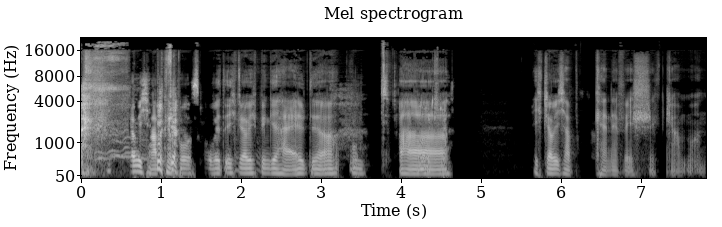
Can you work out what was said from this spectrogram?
ich glaube, ich habe kein Post-Covid. Ich glaube, ich bin geheilt, ja. Und äh, Okay. ich glaube, ich habe keine Wäscheklammern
